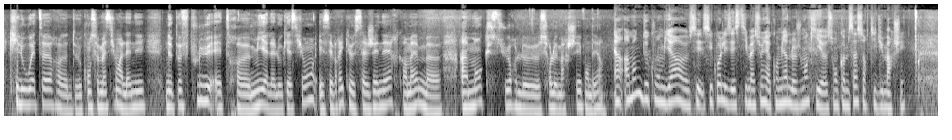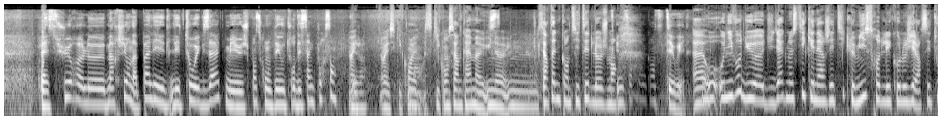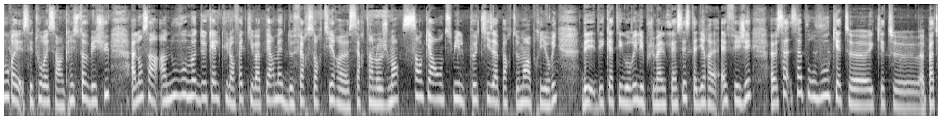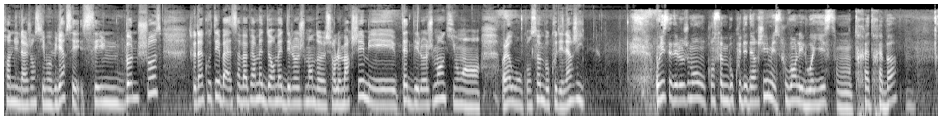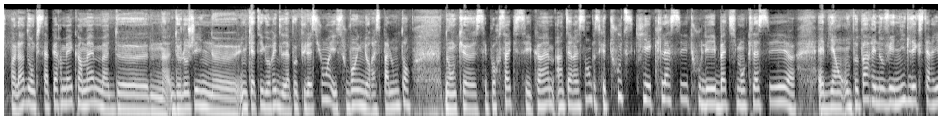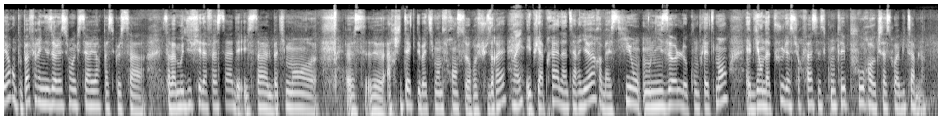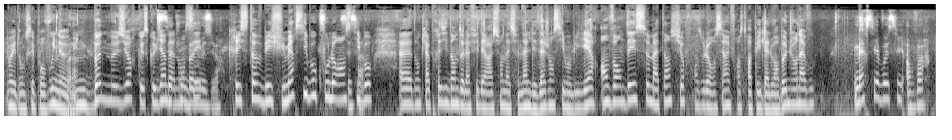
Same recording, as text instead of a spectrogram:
kWh de consommation à l'année ne peuvent plus être mis à la location. Et c'est vrai que ça génère quand même euh, un manque sur le, sur le marché vendéen. Un, un manque de combien euh, C'est quoi les estimations? Il y a combien de logements qui euh, sont comme ça sortis du marché? Ben sur le marché, on n'a pas les, les, taux exacts, mais je pense qu'on est autour des 5% oui. déjà. Oui, ce qui, ouais. ce qui concerne quand même une, une certaine quantité de logements. Une certaine Euh, au, au, niveau du, euh, du, diagnostic énergétique, le ministre de l'écologie, alors c'est tout, tout récent, Christophe Béchu annonce un, un, nouveau mode de calcul en fait qui va permettre de faire sortir euh, certains logements, 140 000 petits appartements a priori des, des catégories les plus mal classées, c'est-à-dire euh, F et G. ça, ça pour vous qui êtes qui êtes patronne d'une agence immobilière, c'est une bonne chose? Parce que d'un côté, bah, ça va permettre de remettre des logements de, sur le marché, mais peut-être des logements qui ont voilà où on consomme beaucoup d'énergie. Oui, c'est des logements où on consomme beaucoup d'énergie, mais souvent les loyers sont très très bas. Voilà, donc ça permet quand même de, de loger une, une, catégorie de la population et souvent il ne reste pas longtemps. Donc euh, c'est pour ça que c'est quand même intéressant parce que tout ce qui est classé, tous les bâtiments classés, euh, eh bien on peut pas rénover ni de l'extérieur, on peut pas faire une isolation extérieure parce que ça ça va modifier la façade et ça le bâtiment euh, euh architecte des bâtiments de France refuserait. Oui. Et puis après à l'intérieur, bah, si on, on, isole complètement, eh bien on n'a plus la surface escomptée pour que ça soit habitable. Oui, donc c'est pour vous une, voilà. une bonne mesure que ce que vient d'annoncer Christophe Béchu. Merci beaucoup Laurence Thibault, euh, donc la présidente de la Fédération nationale des agences immobilières en Vendée ce matin sur France Bleu Océan et France 3 Pays de la Loire. Bonne journée à vous. Merci à vous aussi. Au revoir.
